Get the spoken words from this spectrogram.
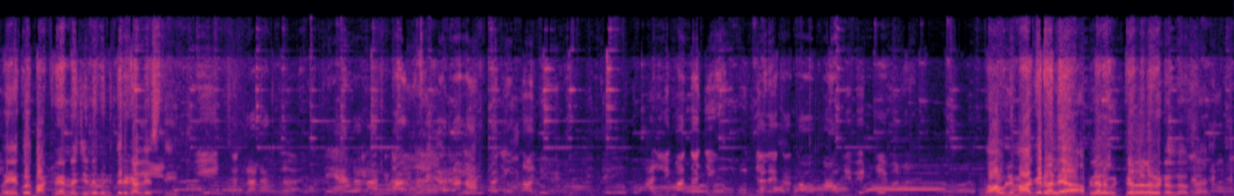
मग एक भाकऱ्या नची ना मी तरी खाल्ली असती. सगळं टाकलं. यांना नाश्ता आणला यांना नाश्ता जेवून आलो. हल्ली माझा जीव उरून झालाय का खाऊ माऊली भेटते म्हणा. माऊली मागे राहिल्या आपल्याला विठ्ठलाला भेटायला जायचं आहे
